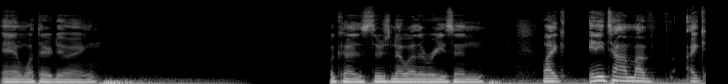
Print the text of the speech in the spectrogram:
and what they're doing because there's no other reason. Like anytime I've like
